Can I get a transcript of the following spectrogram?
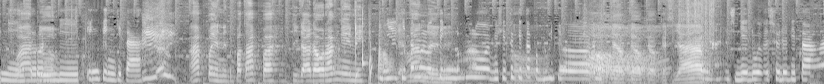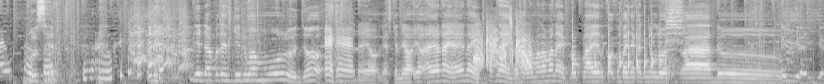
Nih Waduh. turun di ping-ping kita. Apa ini? Tempat apa? Tidak ada orangnya ini Iya, kita meluting dulu. Habis itu kita Oh. ke bujur. Oke oke oke oke siap SG2 sudah di tangan. Buset. Dia dapat SG2 mulu Jo Udah yuk gaskan yuk Yuk ayo Nay ayo Nay Cepet Gak usah lama-lama Nay Pro player kok kebanyakan ngelut Waduh Iya iya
